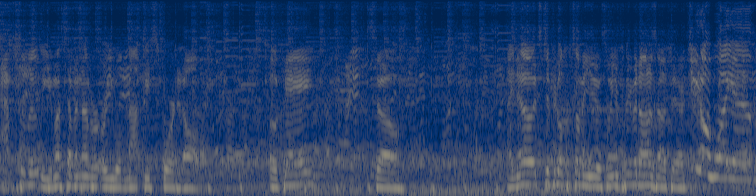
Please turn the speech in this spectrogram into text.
absolutely, you must have a number or you will not be scored at all. Okay? So, I know it's difficult for some of you, some of you prima donnas out there. Do you know who I am?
